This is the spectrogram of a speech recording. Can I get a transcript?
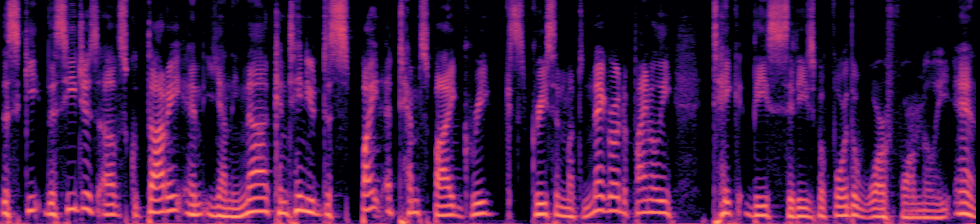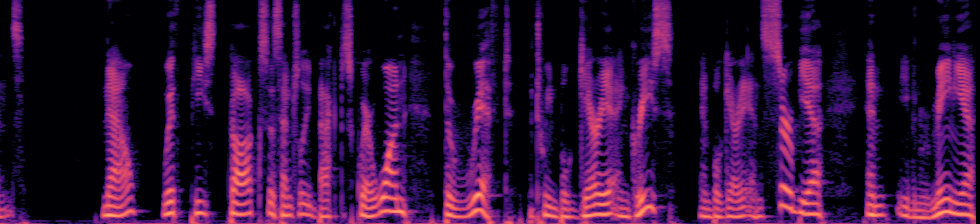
the, ski- the sieges of Scutari and Yanina continued despite attempts by Greeks, Greece and Montenegro to finally take these cities before the war formally ends. Now, with peace talks essentially back to square one, the rift between Bulgaria and Greece, and Bulgaria and Serbia, and even Romania,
